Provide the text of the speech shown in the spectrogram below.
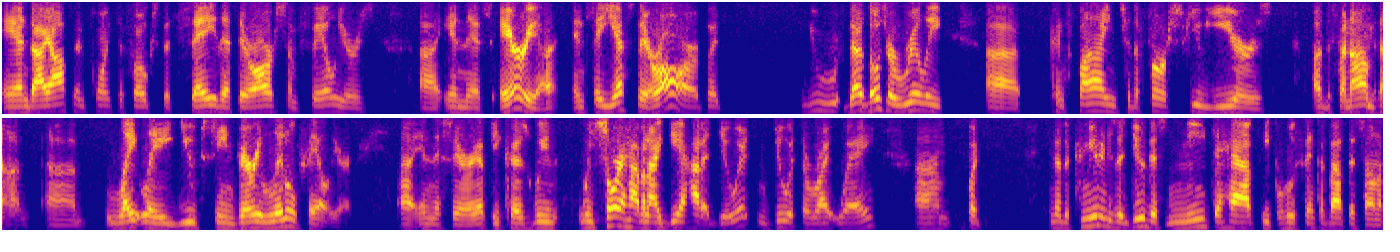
And I often point to folks that say that there are some failures uh, in this area and say yes there are but you th- those are really uh, confined to the first few years of the phenomenon. Uh, lately you've seen very little failure uh, in this area because we we sort of have an idea how to do it and do it the right way. Um, but you know the communities that do this need to have people who think about this on a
